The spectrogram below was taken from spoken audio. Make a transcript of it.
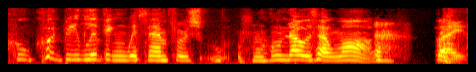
who could be living with them for who knows how long Right.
